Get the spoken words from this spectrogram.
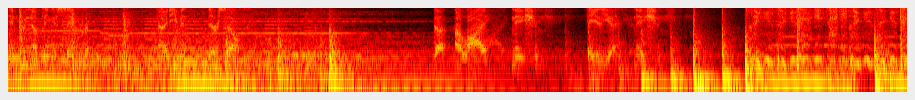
Into nothing is sacred, not even their self. The Ally Nation, Alien Nation love love you,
